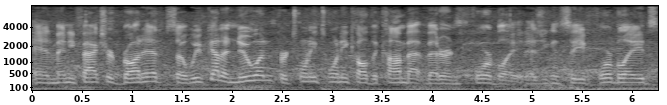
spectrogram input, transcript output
and manufactured broadhead. So we've got a new one for 2020 called the Combat Veteran 4 Blade. As you can see, 4 blades.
